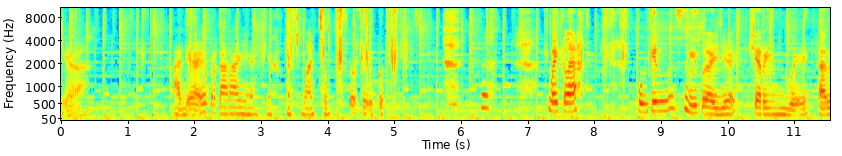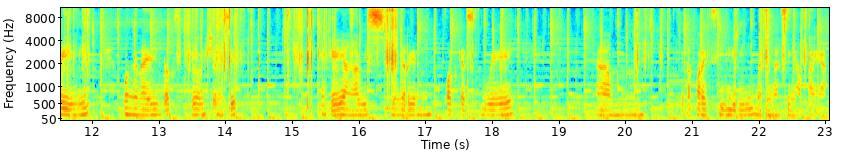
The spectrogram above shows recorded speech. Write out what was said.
ya ada ya perkaranya ya macem-macem seperti itu. Baiklah mungkin segitu aja sharing gue hari ini mengenai toxic relationship oke okay, yang habis dengerin podcast gue um, kita koreksi diri masing-masing apa yang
